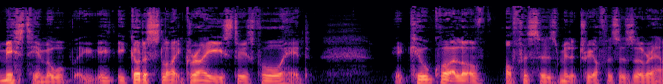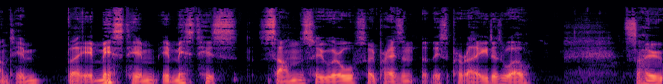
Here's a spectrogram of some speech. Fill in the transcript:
missed him, or he, got a slight graze to his forehead. It killed quite a lot of officers, military officers around him, but it missed him. It missed his sons, who were also present at this parade as well. So,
